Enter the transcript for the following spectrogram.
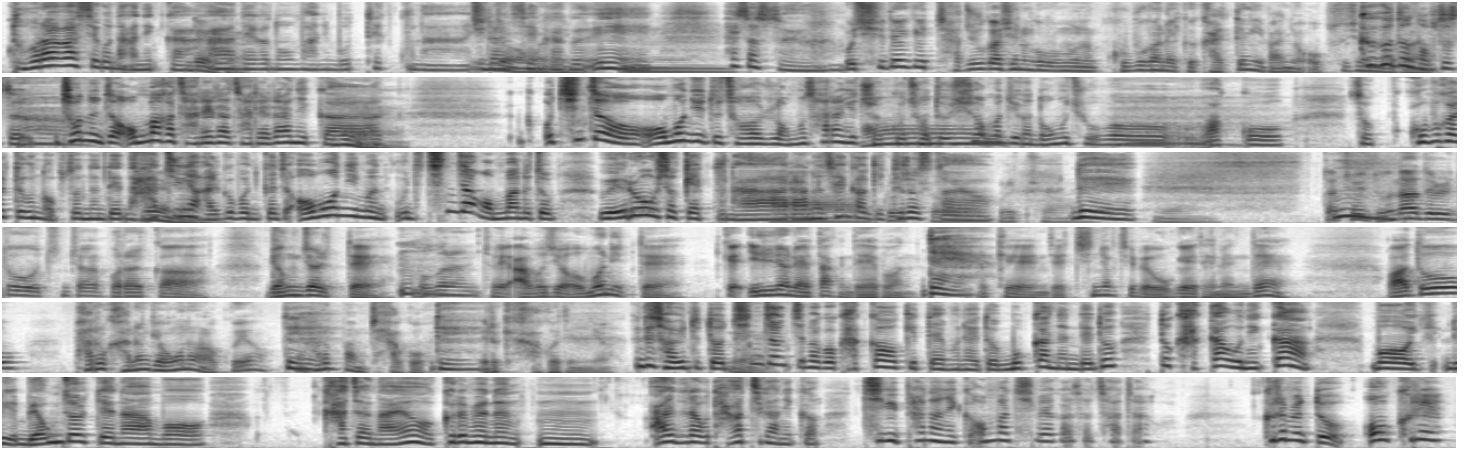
돌아가시고 나니까 네네. 아 내가 너무 많이 못했구나 이런 생각을. 예 음. 했었어요. 뭐 시댁에 자주 가시는 거 보면 고부간에 그 갈등이 많이 없으셨나요? 그거는 없었어요. 저는 이제 엄마가 잘해라 잘해라 하니까 네. 어, 진짜 어머니도 저를 너무 사랑해 주셨고 어. 저도 시어머니가 너무 좋아왔고 그래서 고부 갈등은 없었는데 나중에 네네. 알고 보니까 이제 어머님은 우리 친정 엄마는 좀 외로우셨겠구나라는 아, 생각이 그렇죠. 들었어요. 그렇죠. 네. 네. 일단 저희 음. 누나들도 진짜 뭐랄까 명절 때, 음. 혹은 저희 아버지 어머니 때, 그러니까 1년에 딱 네번 네. 이렇게 이제 친정집에 오게 되는데 와도 바로 가는 경우는 없고요. 네. 하룻밤 자고 네. 이렇게 가거든요. 근데 저희도 또 네. 친정집하고 가까웠기 때문에도 못 갔는데도 또 가까우니까 뭐 명절 때나 뭐 가잖아요. 그러면은 음 아이들하고 다 같이 가니까 집이 편하니까 엄마 집에 가서 자자고. 그러면 또 어 그래.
